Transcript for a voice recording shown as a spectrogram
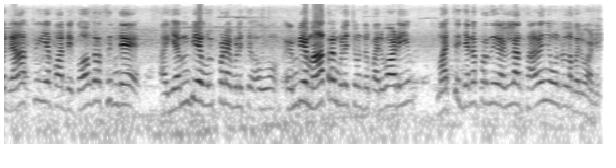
ഒരു രാഷ്ട്രീയ പാർട്ടി കോൺഗ്രസിന്റെ എം പിയെ ഉൾപ്പെടെ വിളിച്ച് എം പിയെ മാത്രം വിളിച്ചുകൊണ്ട് പരിപാടിയും മറ്റ് ജനപ്രതിനിധികളെല്ലാം തഴഞ്ഞുകൊണ്ടുള്ള പരിപാടി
